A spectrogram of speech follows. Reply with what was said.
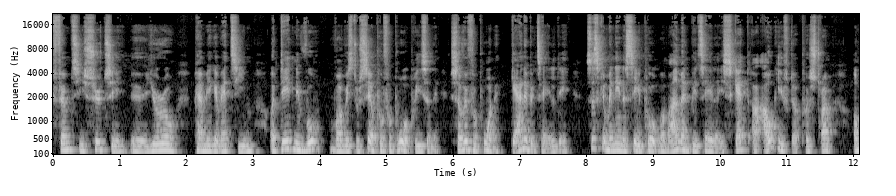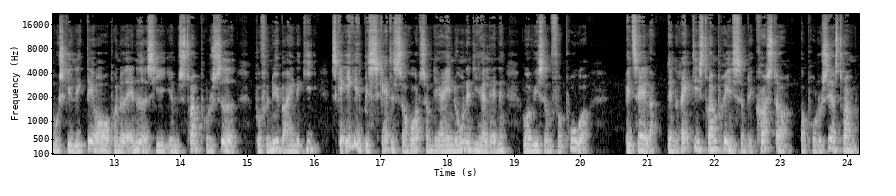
50-70 øh, euro per megawatt-time. Og det er et niveau, hvor hvis du ser på forbrugerpriserne, så vil forbrugerne gerne betale det. Så skal man ind og se på, hvor meget man betaler i skat og afgifter på strøm, og måske lægge det over på noget andet og sige, jamen strøm produceret på fornybar energi skal ikke beskattes så hårdt, som det er i nogle af de her lande, hvor vi som forbruger betaler den rigtige strømpris, som det koster at producere strøm,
